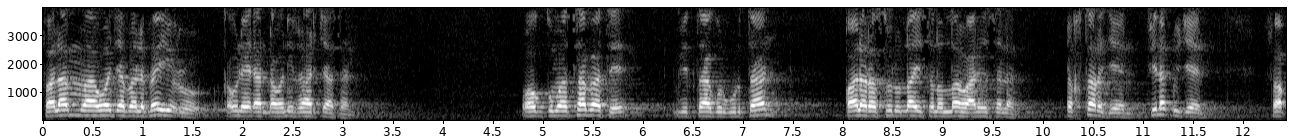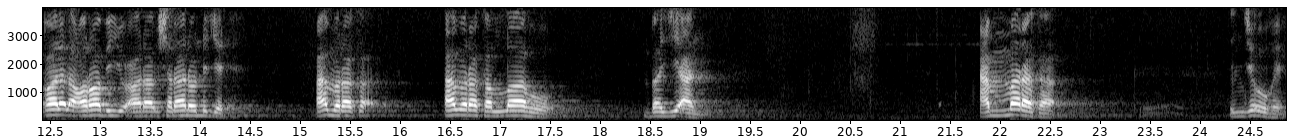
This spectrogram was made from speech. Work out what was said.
falammaa wajaba albaycu qawleedhaan dhawanirraa harcaasan wagguma sabate bittaa gurgurtaan qaala rasuulu llaahi sala allahu alehi wasalam اختر جين فلت جين فقال الأعرابي أعراب شنان نجد؟ أمرك أمرك الله بجيعا. عمرك. إن جئوه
